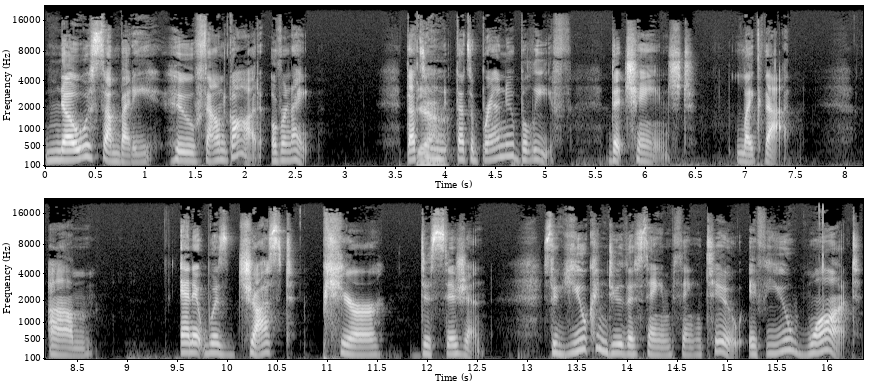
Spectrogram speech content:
know somebody who found God overnight. That's Yeah. a, that's a brand new belief that changed like that. Um, and it was just pure decision. So you can do the same thing too. If you want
